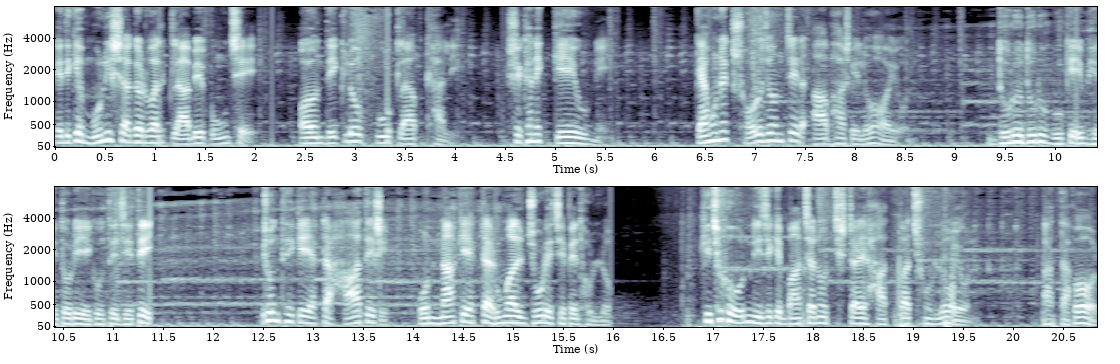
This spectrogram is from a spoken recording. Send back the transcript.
এদিকে মনীষ আগরওয়াল ক্লাবে পৌঁছে অয়ন দেখল পুরো ক্লাব খালি। সেখানে কেউ নেই। কেমন এক ষড়যন্ত্রের আভাস পেল অয়ন। দুরু দুরু বুকে ভেতরে এগোতে যেতেই পেছন থেকে একটা হাত এসে ওর নাকে একটা রুমাল জোরে চেপে ধরল। কিছুক্ষণ নিজেকে বাঁচানোর চেষ্টায় হাত পা ছুঁড়ল অয়ন আর তারপর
